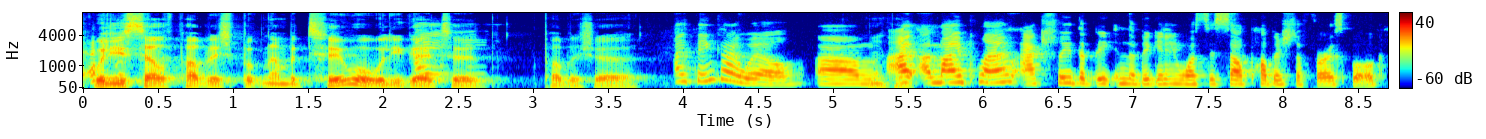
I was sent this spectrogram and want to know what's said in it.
will, you self publish book number two or will you go I, to publisher? I think I will. Um, okay. I, my plan actually the in the beginning was to self-publish the first book,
